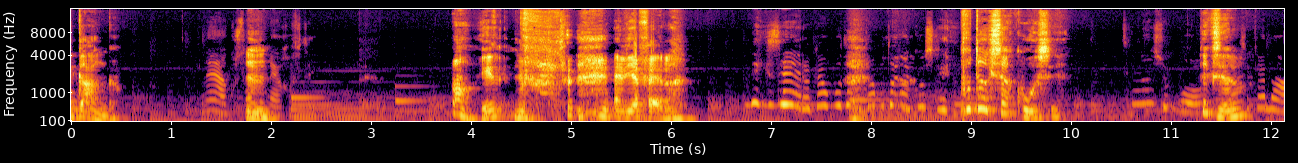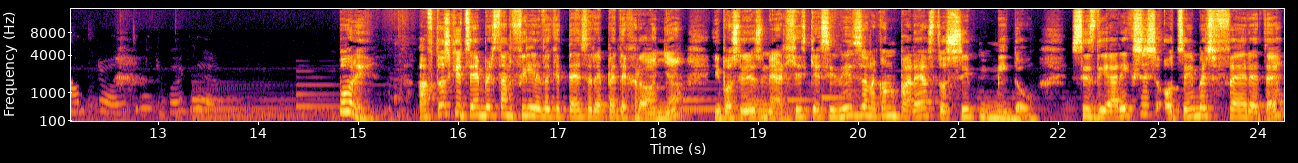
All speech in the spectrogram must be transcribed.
γκάγκ. Ναι, ακουστά την έχω αυτή. Α, είδε. Ενδιαφέρον. Δεν ξέρω, κάπου το, κάπου το έχω ακούσει. Πού το έχεις ακούσει, Τι να σου πω. Δεν ξέρω. Σε κανένα άντρο, τι να σου πω, δεν ξέρω. Μπορεί. Αυτός και ο Chambers ήταν φίλοι εδώ και 4-5 χρόνια, υποστηρίζουν οι αρχές και συνήθιζαν να κάνουν παρέα στο Ship Meadow. Στις διαρρήξεις, ο Chambers φέρεται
